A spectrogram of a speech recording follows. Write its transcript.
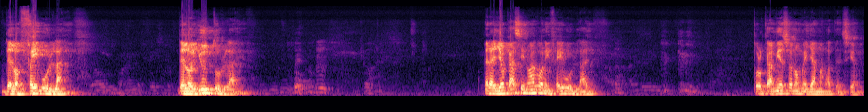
de los Facebook Live, de los YouTube Live. Mira, yo casi no hago ni Facebook Live. Porque a mí eso no me llama la atención.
